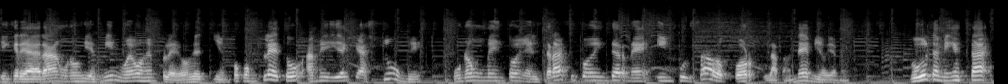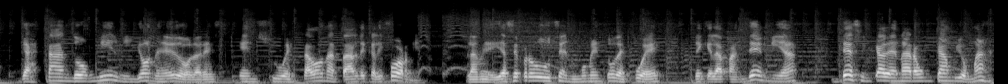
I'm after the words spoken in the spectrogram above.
Y crearán unos 10 mil nuevos empleos de tiempo completo a medida que asume un aumento en el tráfico de Internet impulsado por la pandemia, obviamente. Google también está gastando mil millones de dólares en su estado natal de California. La medida se produce en un momento después de que la pandemia desencadenara un cambio más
